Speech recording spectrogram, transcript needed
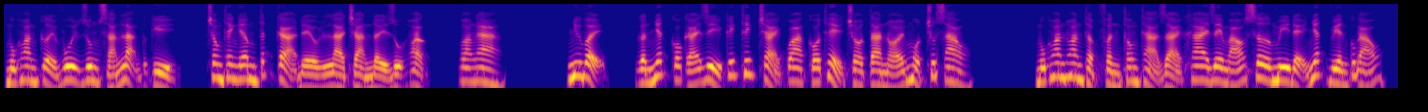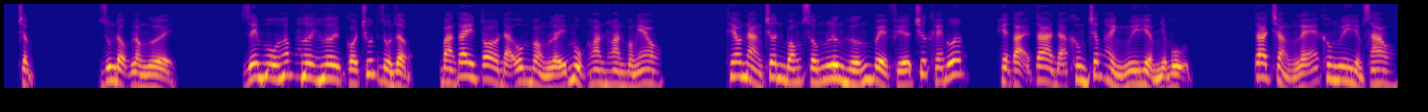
mục hoan cười vui rung sán lạn cực kỳ, trong thanh âm tất cả đều là tràn đầy dụ hoặc, hoa nga. Như vậy, gần nhất có cái gì kích thích trải qua có thể cho ta nói một chút sao? Mục hoan hoan thập phần thông thả giải khai dêm áo sơ mi đệ nhất viên cúc áo, chậm, rung động lòng người. Dêm hô hấp hơi hơi có chút rồn rập, bàn tay to đã ôm vòng lấy mục hoan hoan vòng eo. Theo nàng chân bóng sống lưng hướng về phía trước khẽ bước, hiện tại ta đã không chấp hành nguy hiểm nhiệm vụ. Ta chẳng lẽ không nguy hiểm sao?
